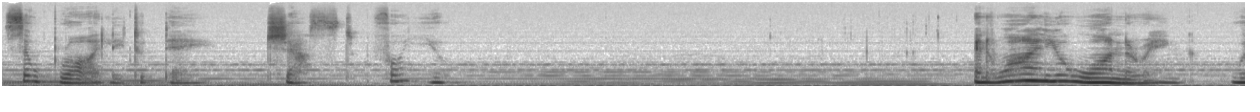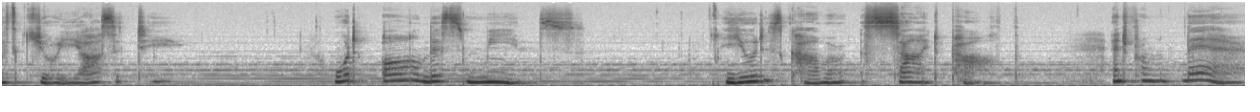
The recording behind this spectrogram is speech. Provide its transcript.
so brightly today just for you. And while you're wondering with curiosity what all this means, you discover a side path, and from there,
